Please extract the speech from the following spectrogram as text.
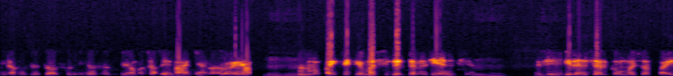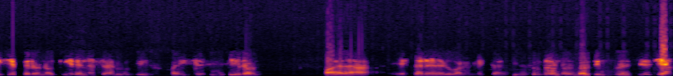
miramos a Estados Unidos, miramos a Alemania, Noruega, son los países que más invierten en ciencia. quieren ser como esos países, pero no quieren hacer lo que esos países hicieron para estar en el lugar que están. Si nosotros no invertimos en ciencia,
